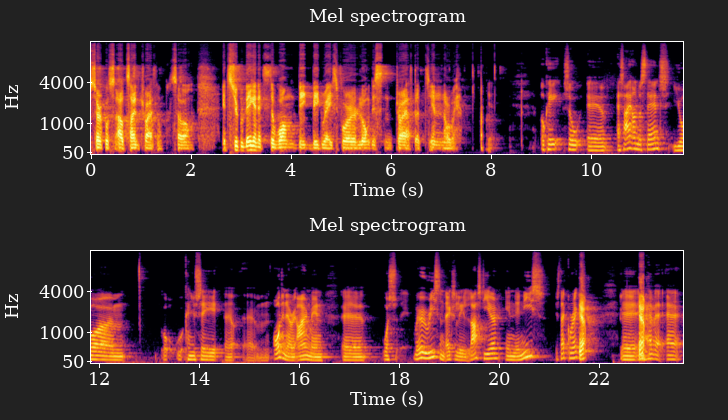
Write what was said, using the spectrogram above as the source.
circles outside triathlon. So it's super big, and it's the one big, big race for long distance triathletes in Norway. Yeah. Okay, so uh, as I understand your, um, can you say, uh, um, ordinary Ironman uh, was very recent, actually, last year in Nice. Is that correct? Yeah. Uh, You have a, a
